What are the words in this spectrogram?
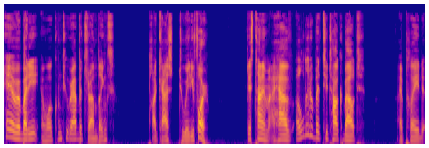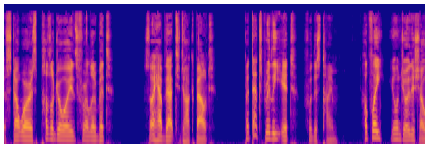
Hey, everybody, and welcome to Rabbit's Ramblings, podcast 284. This time I have a little bit to talk about. I played Star Wars Puzzle Droids for a little bit, so I have that to talk about. But that's really it for this time. Hopefully, you'll enjoy the show.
